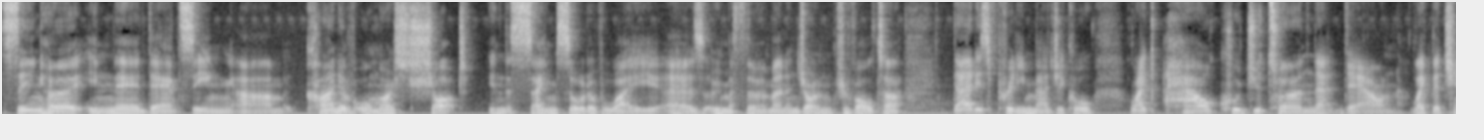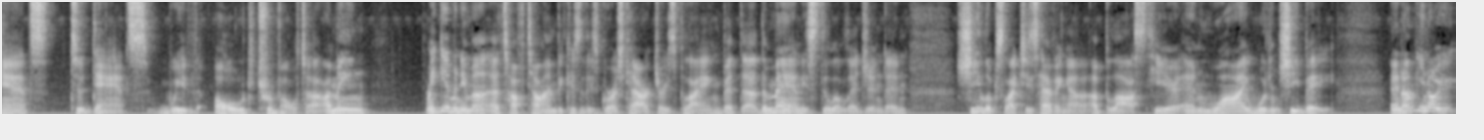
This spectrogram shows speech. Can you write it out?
seeing her in there dancing, um, kind of almost shot in the same sort of way as Uma Thurman and John Travolta. That is pretty magical. Like, how could you turn that down? Like, the chance to dance with old Travolta. I mean, we're giving him a, a tough time because of this gross character he's playing, but uh, the man is still a legend, and she looks like she's having a, a blast here, and why wouldn't she be? And um, you know,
